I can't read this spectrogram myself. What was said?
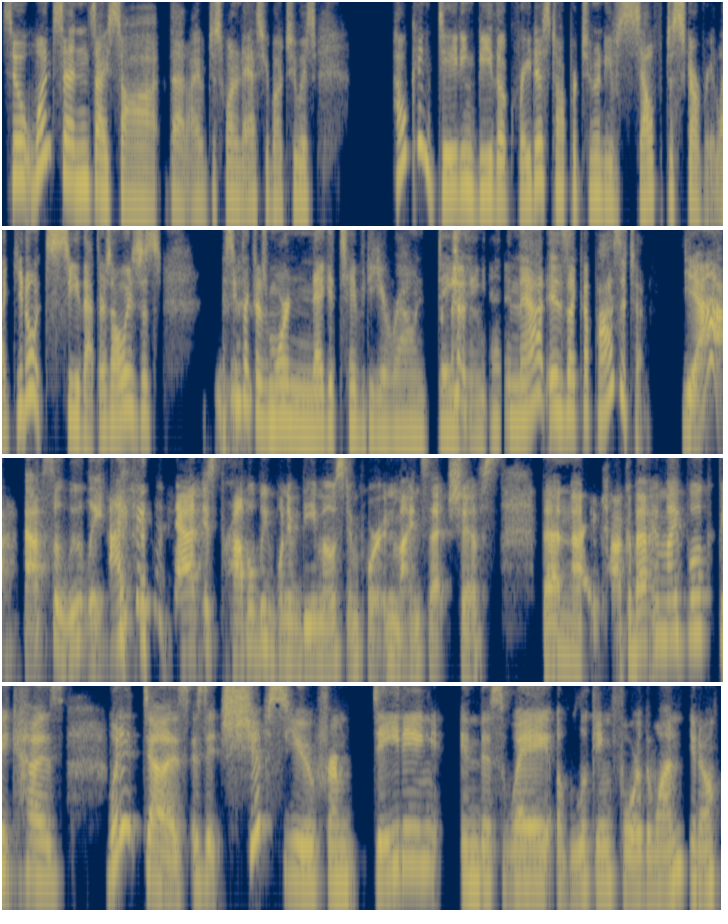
So, one sentence I saw that I just wanted to ask you about too is how can dating be the greatest opportunity of self discovery? Like, you don't see that. There's always just, it seems like there's more negativity around dating, and, and that is like a positive. Yeah, absolutely. I think that that is probably one of the most important mindset shifts that Mm. I talk about in my book because what it does is it shifts you from dating in this way of looking for the one, you know,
